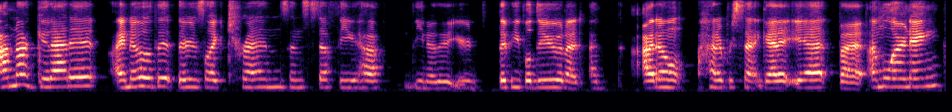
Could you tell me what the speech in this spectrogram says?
I'm not good at it. I know that there's like trends and stuff that you have, you know, that you're that people do, and I I, I don't 100% get it yet, but I'm learning.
